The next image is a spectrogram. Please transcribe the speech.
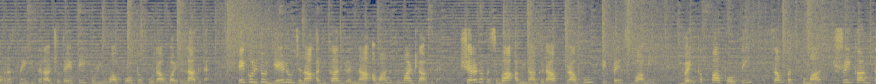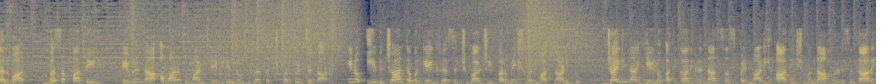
ಅವರ ಸ್ನೇಹಿತರ ಜೊತೆ ಟೀ ಕುಡಿಯುವ ಫೋಟೋ ಕೂಡ ವೈರಲ್ ಆಗಿದೆ. ಈ ಕುರಿತು ಏಳು ಜನ ಅಧಿಕಾರಿಗಳನ್ನ ಅಮಾನತು ಮಾಡಲಾಗಿದೆ. ಶರಣಬಸವ, ಅಮಿನಾಗಡ, ಪ್ರಭು, ತಿಪ್ಪೇಸ್ವಾಮಿ, ವೆಂಕಪ್ಪ ಕೋಟಿ, ಸಂಪತ್ ಕುಮಾರ್, ಶ್ರೀಕಾಂತ್ ತಲ್ವಾರ್, ಬಸಪ್ಪ ತೇಲಿ. ಇವರನ್ನ ಅಮಾನತು ಮಾಡಿದ್ದೇವೆ ಎಂದು ಗೃಹ ಸಚಿವರು ತಿಳಿಸಿದ್ದಾರೆ. ಇನ್ನು ಈ ವಿಚಾರದ ಬಗ್ಗೆ ಗೃಹ ಸಚಿವ ಜಿ. ಪರಮೇಶ್ವರ್ ಮಾತನಾಡಿದ್ದು, ಜೈಲಿನ ಏಳು ಅಧಿಕಾರಿಗಳನ್ನ ಸಸ್ಪೆಂಡ್ ಮಾಡಿ ಆದೇಶವನ್ನ ಹೊರಡಿಸಿದ್ದಾರೆ.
